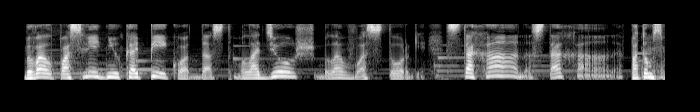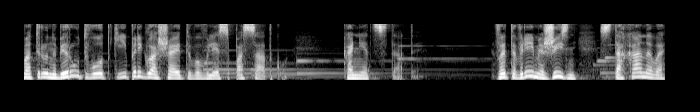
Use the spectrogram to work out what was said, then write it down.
Бывал, последнюю копейку отдаст. Молодежь была в восторге. Стаханов, Стаханов. Потом, смотрю, наберут водки и приглашают его в лес-посадку. Конец статы. В это время жизнь Стаханова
